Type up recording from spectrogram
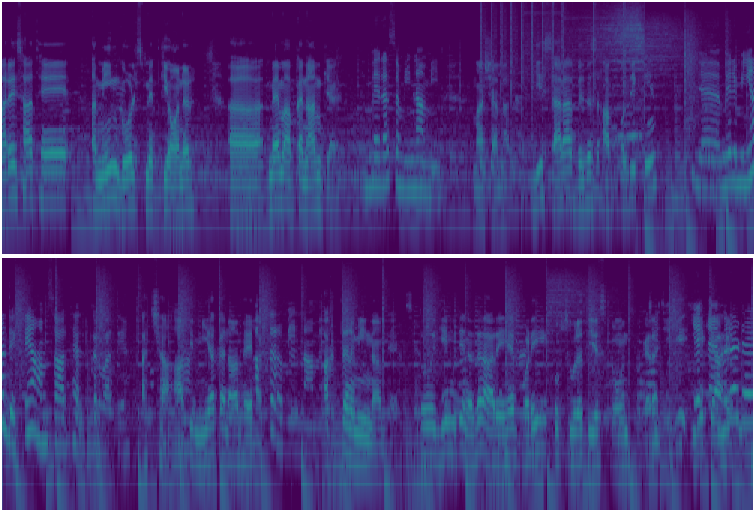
हमारे साथ हैं अमीन गोल्ड स्मिथ की ऑनर मैम आपका नाम क्या है? मेरा समीना अमीन। माशाल्लाह। ये सारा बिज़नेस आप खुद देखती हैं? मेरे मियाँ देखते हैं हम साथ हेल्प करवाते हैं। अच्छा आपके मियाँ का नाम है? अख्तर अमीन नाम है। अख्तर अमीन नाम है। तो ये मुझे नज़र आ रहे हैं बड़ी खूबसूरत ये स्टोन्स वगैरह। ये ये ये क्या है? है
